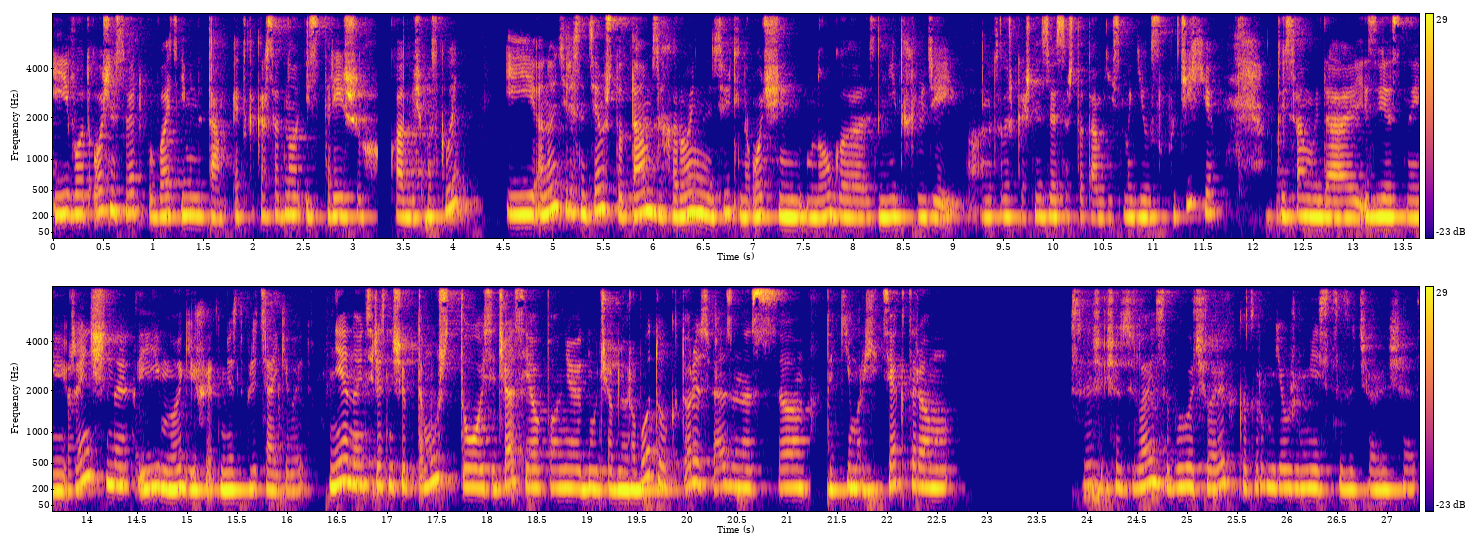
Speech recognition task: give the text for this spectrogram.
И вот очень советую побывать именно там. Это как раз одно из старейших кладбищ Москвы. И оно интересно тем, что там захоронено действительно очень много знаменитых людей. Оно также, конечно, известно, что там есть могила Салтычихи, той самой, да, известной женщины, и многих это место притягивает. Мне оно интересно еще потому, что сейчас я выполняю одну учебную работу, которая связана с таким архитектором я сейчас взяла и забыла человека, которому я уже месяц изучаю сейчас.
